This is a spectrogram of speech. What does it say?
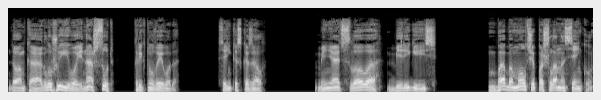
«Домка, оглуши его и наш суд!» — крикнул воевода. Сенька сказал, «Менять слово берегись». Баба молча пошла на Сеньку.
